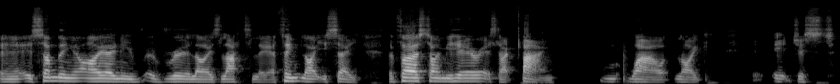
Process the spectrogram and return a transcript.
And it's something I only realised latterly. I think, like you say, the first time you hear it, it's like bang, wow, like it just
